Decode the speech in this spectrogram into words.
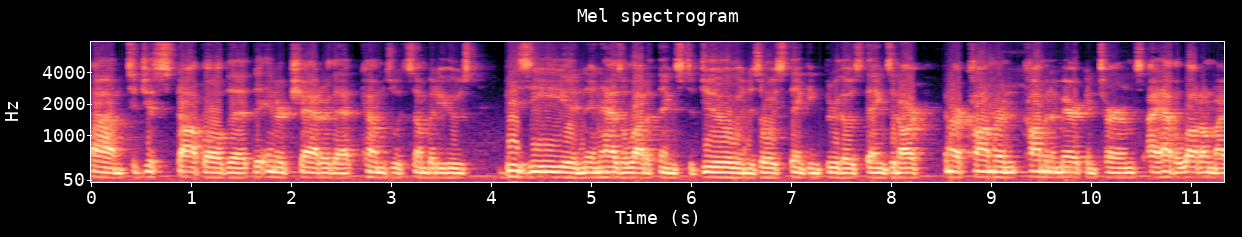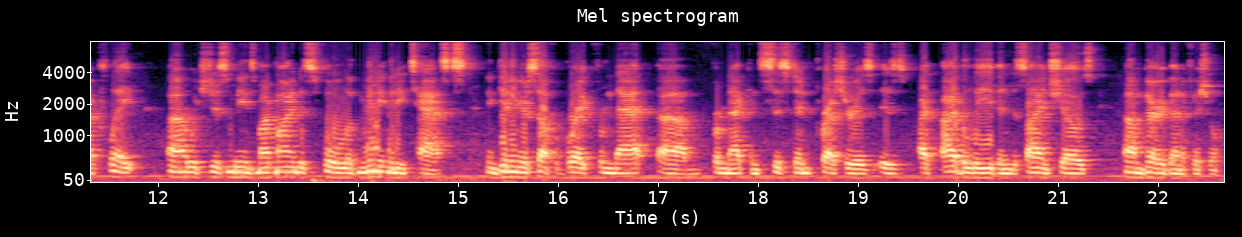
um, to just stop all the, the inner chatter that comes with somebody who's busy and, and has a lot of things to do and is always thinking through those things. In our in our common common American terms, I have a lot on my plate, uh, which just means my mind is full of many many tasks. And giving yourself a break from that um, from that consistent pressure is is I, I believe, and the science shows, um, very beneficial.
